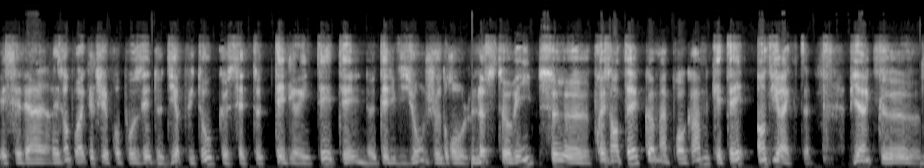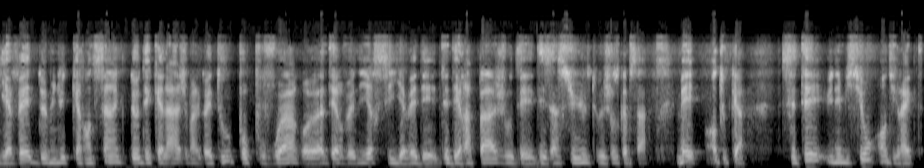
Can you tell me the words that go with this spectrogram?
et c'est la raison pour laquelle j'ai proposé de dire plutôt que cette télé-réalité était une télévision jeu de rôle. Love Story se présentait comme un programme qui était en direct bien qu'il y avait 2 minutes 45 de décalage malgré tout pour pouvoir euh, s'il y avait des, des dérapages ou des, des, insultes ou des choses comme ça. Mais en tout cas, c'était une émission en direct.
